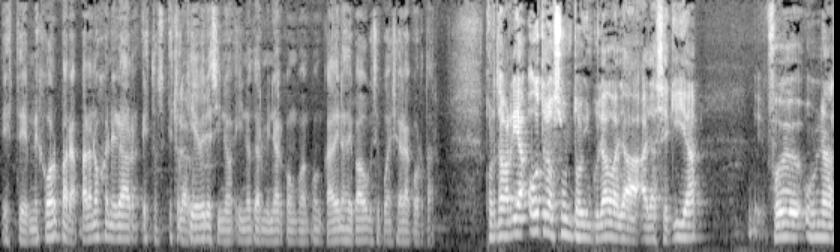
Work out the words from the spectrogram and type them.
este, mejor para, para no generar estos, estos claro. quiebres y no, y no terminar con, con, con, cadenas de pago que se pueden llegar a cortar. Cortabarría, otro asunto vinculado a la, sequía eh, fue una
